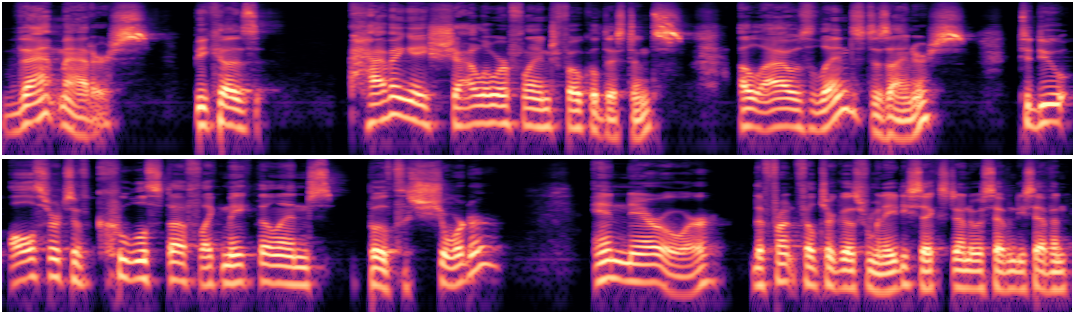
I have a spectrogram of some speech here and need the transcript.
That matters because having a shallower flange focal distance allows lens designers to do all sorts of cool stuff like make the lens both shorter and narrower. The front filter goes from an 86 down to a 77,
